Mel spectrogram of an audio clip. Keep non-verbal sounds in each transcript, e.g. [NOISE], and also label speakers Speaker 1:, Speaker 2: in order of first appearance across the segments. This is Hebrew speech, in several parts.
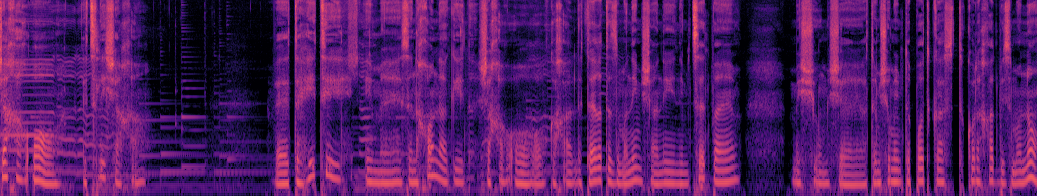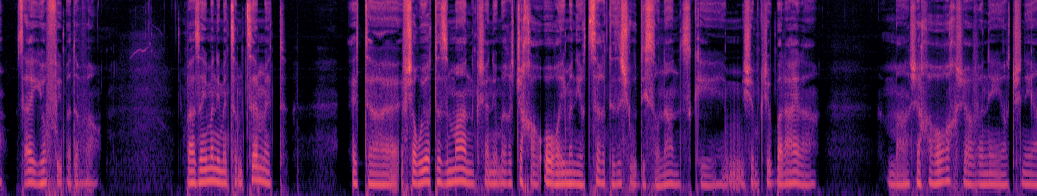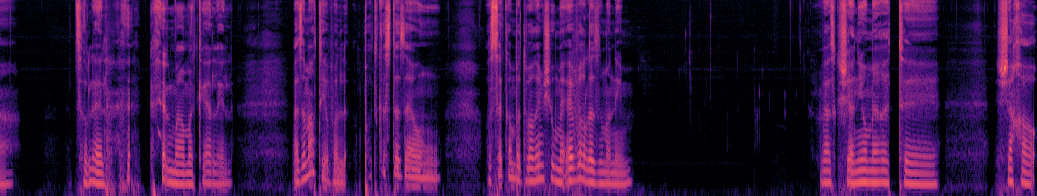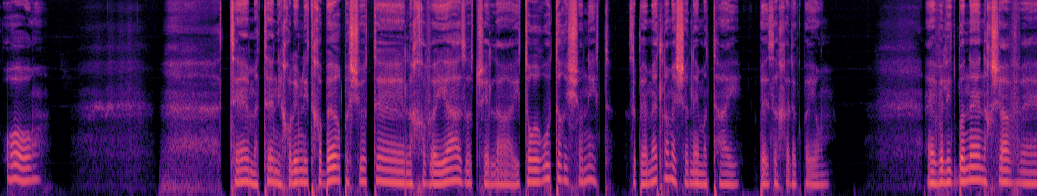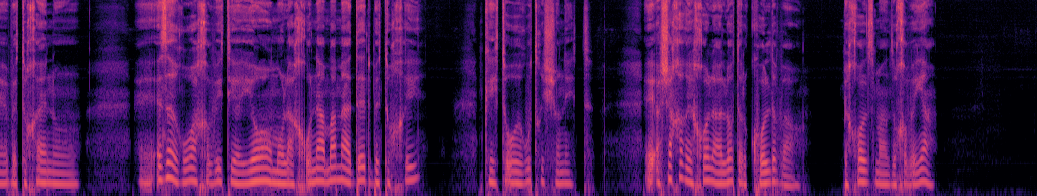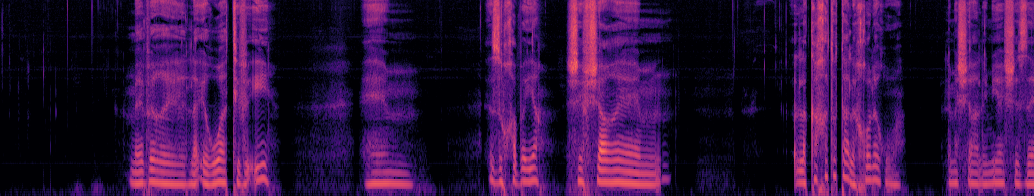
Speaker 1: שחר אור, אצלי שחר. ותהיתי אם אה, זה נכון להגיד שחר אור, או ככה לתאר את הזמנים שאני נמצאת בהם, משום שאתם שומעים את הפודקאסט כל אחד בזמנו, זה היופי בדבר. ואז האם אני מצמצמת את אפשרויות הזמן כשאני אומרת שחר אור, האם אני יוצרת איזשהו דיסוננס? כי מי שמקשיב בלילה, מה שחר אור עכשיו, אני עוד שנייה צולל [LAUGHS] אל מעמקי הליל. ואז אמרתי, אבל הפודקאסט הזה הוא עושה גם בדברים שהוא מעבר לזמנים. ואז כשאני אומרת uh, שחר אור, אתם, אתן יכולים להתחבר פשוט uh, לחוויה הזאת של ההתעוררות הראשונית. זה באמת לא משנה מתי, באיזה חלק ביום. Uh, ולהתבונן עכשיו uh, בתוכנו, uh, איזה אירוע חוויתי היום או לאחרונה, מה מהדהד בתוכי כהתעוררות ראשונית. השחר יכול לעלות על כל דבר, בכל זמן, זו חוויה. מעבר לאירוע הטבעי, um, זו חוויה שאפשר um, לקחת אותה לכל אירוע. למשל, אם יש איזה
